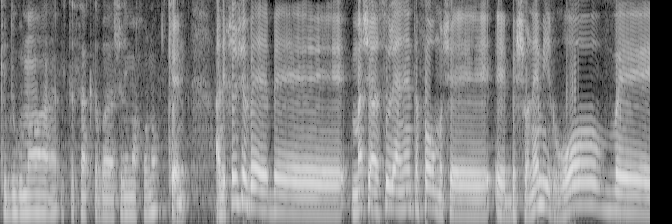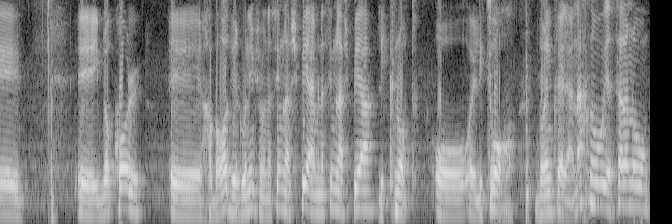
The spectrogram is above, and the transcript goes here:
כדוגמה התעסקת בשנים האחרונות? כן, אני חושב שמה שעשו לעניין את הפורום הוא שבשונה מרוב, אה, אה, אם לא כל, אה, חברות וארגונים שמנסים להשפיע, הם מנסים להשפיע לקנות או לצרוך דברים כאלה. אנחנו, יצא לנו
